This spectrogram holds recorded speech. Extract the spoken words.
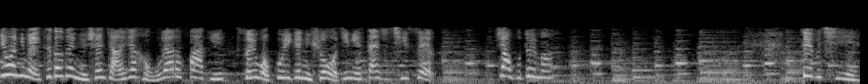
因为你每次都对女生讲一些很无聊的话题，所以我故意跟你说我今年三十七岁了，这样不对吗？对不起，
